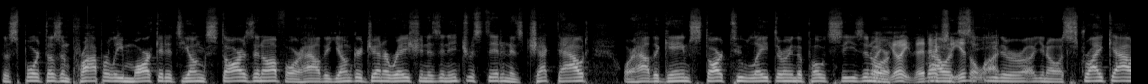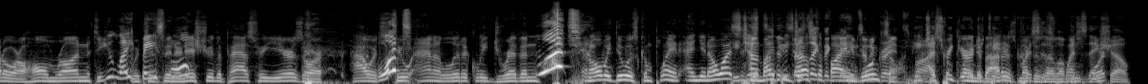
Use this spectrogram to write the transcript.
the sport doesn't properly market its young stars enough or how the younger generation isn't interested and is checked out or how the games start too late during the postseason or Oy, oy, that how actually it's is a lot. either uh, you know a strikeout or a home run Do you like which has been an issue the past few years or how it's too analytically driven What? and all we do is complain and you know what He he, might be he sounds like justified in game's in a doing great so I spot. mean, He just complained about it as much as I love Wednesday the sport. show.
